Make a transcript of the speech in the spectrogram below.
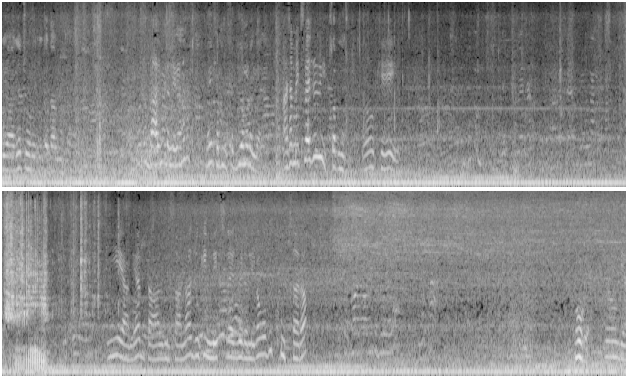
ये आ गया चौबे जी का दाल मसाला। वो तो दाल में डलेगा ना? नहीं सब में सब्जियों में डल जाए अच्छा मिक्स वेज में भी? सब में। ओके। ये आ गया दाल मसाला जो कि मिक्स वेज में डलेगा वो भी खूब सारा। हो गया। हो गया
